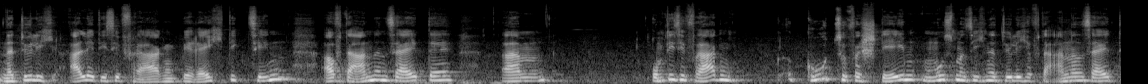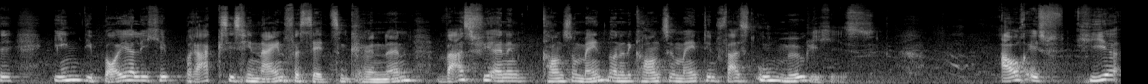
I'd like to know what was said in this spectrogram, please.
natürlich alle diese Fragen berechtigt sind. Auf der anderen Seite, ähm, um diese Fragen gut zu verstehen, muss man sich natürlich auf der anderen Seite in die bäuerliche Praxis hineinversetzen können, was für einen Konsumenten oder eine Konsumentin fast unmöglich ist. Auch es hier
